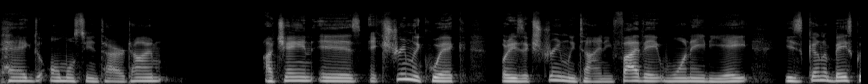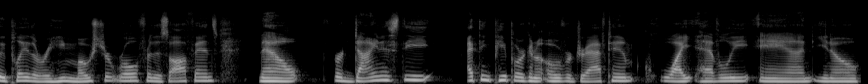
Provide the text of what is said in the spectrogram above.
pegged almost the entire time. Achane is extremely quick, but he's extremely tiny 5'8, 188. He's going to basically play the Raheem Mostert role for this offense. Now, for Dynasty, I think people are going to overdraft him quite heavily. And, you know,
